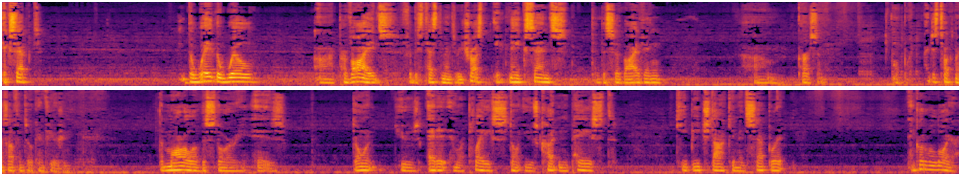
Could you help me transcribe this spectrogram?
except the way the will uh, provides for this testamentary trust, it makes sense to the surviving um, person. Oh boy, I just talked myself into a confusion. The moral of the story is don't use edit and replace, don't use cut and paste, keep each document separate, go to a lawyer.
